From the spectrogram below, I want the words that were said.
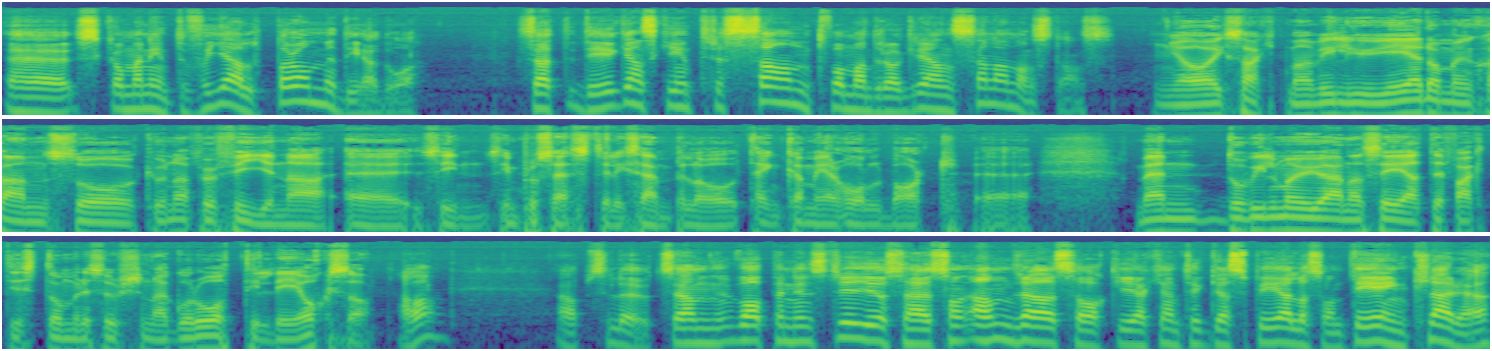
Eh, ska man inte få hjälpa dem med det då? Så att det är ganska intressant var man drar gränserna någonstans. Ja exakt, man vill ju ge dem en chans att kunna förfina eh, sin, sin process till exempel och tänka mer hållbart. Eh, men då vill man ju gärna se att det faktiskt de resurserna går åt till det också. Ja, absolut. Sen vapenindustri och så här, så andra saker, jag kan tycka spel och sånt, det är enklare.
